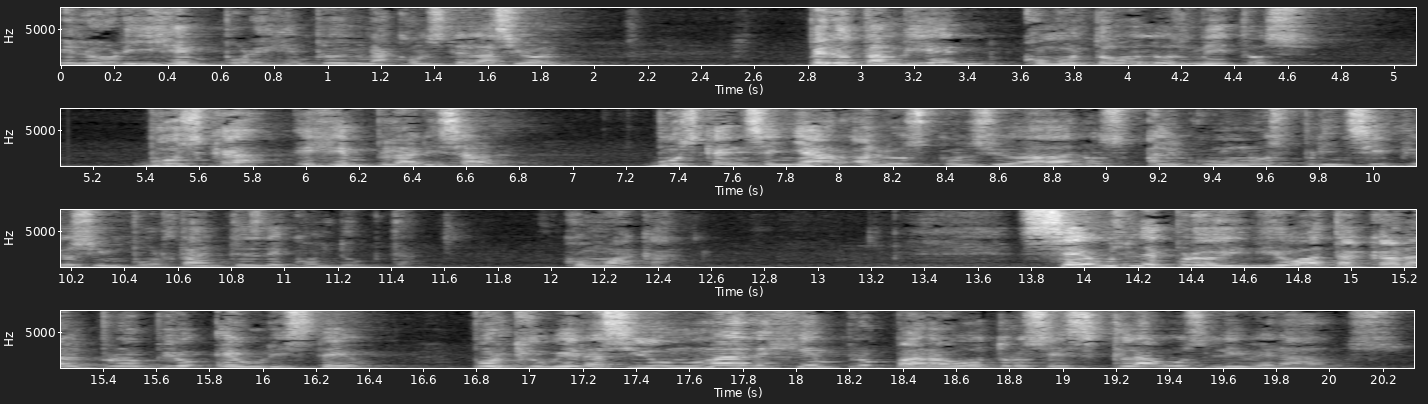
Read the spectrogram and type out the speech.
el origen, por ejemplo, de una constelación, pero también, como todos los mitos, busca ejemplarizar busca enseñar a los conciudadanos algunos principios importantes de conducta, como acá. Zeus le prohibió atacar al propio Euristeo, porque hubiera sido un mal ejemplo para otros esclavos liberados.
